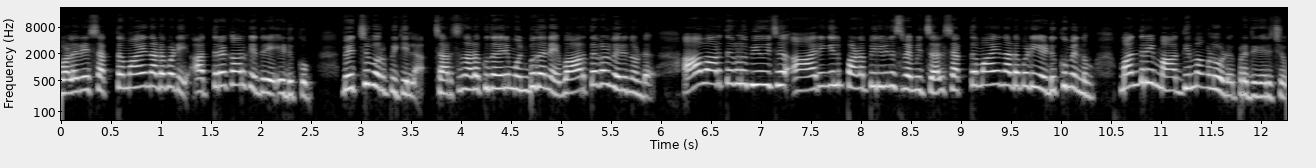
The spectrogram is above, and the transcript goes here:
വളരെ ശക്തമായ നടപടി അത്തരക്കാർക്കെതിരെ എടുക്കും. വെച്ചുപൊറുപ്പിക്കില്ല. ചർച്ച നടക്കുന്നതിന് മുൻപ് തന്നെ വാർത്തകൾ വരുന്നുണ്ട്. ആ വാർത്തകൾ ഉപയോഗിച്ച് ആരെങ്കിലും പണപ്പിരിവിന് ശ്രമിച്ചാൽ ശക്തമായ നടപടി എടുക്കുമെന്നും മന്ത്രി മാധ്യമങ്ങളോട് പ്രതികരിച്ചു.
